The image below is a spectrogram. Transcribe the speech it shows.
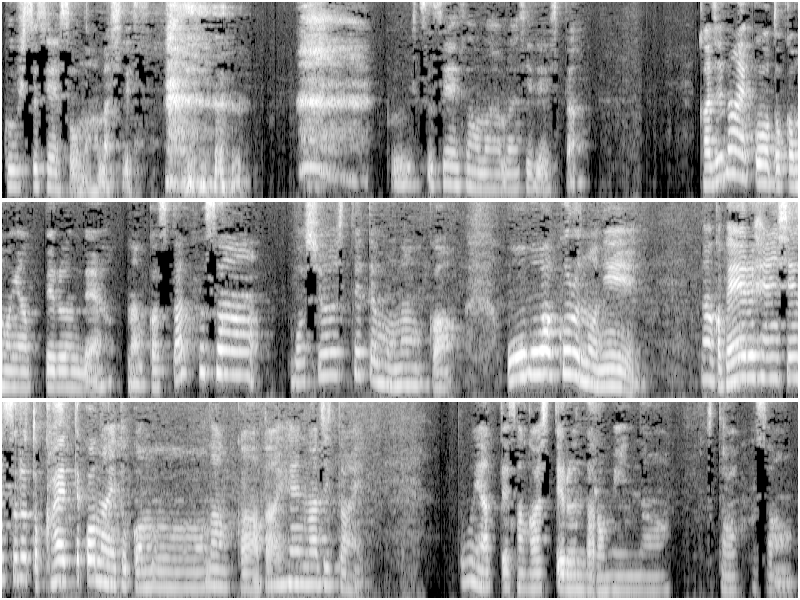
空室清掃の話です。空室清掃の話でした。家事代行とかもやってるんで、なんかスタッフさん募集しててもなんか、応募は来るのに、なんかメール返信すると帰ってこないとかも、なんか大変な事態。どうやって探してるんだろう、みんな。スタッフさん。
